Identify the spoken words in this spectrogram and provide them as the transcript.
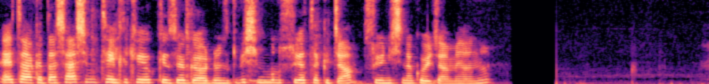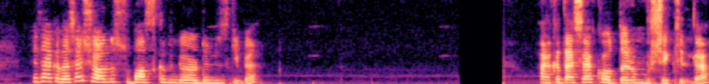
Evet arkadaşlar şimdi tehlike yok yazıyor gördüğünüz gibi. Şimdi bunu suya takacağım. Suyun içine koyacağım yani. Evet arkadaşlar şu anda su baskını gördüğünüz gibi. Arkadaşlar kodlarım bu şekilde.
